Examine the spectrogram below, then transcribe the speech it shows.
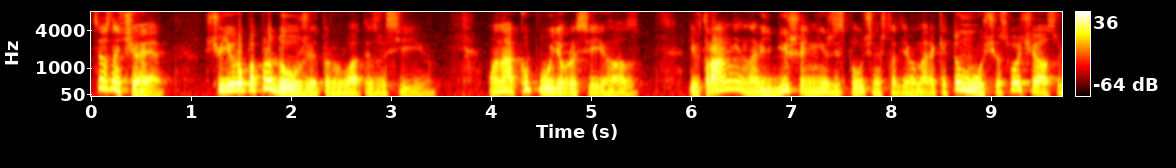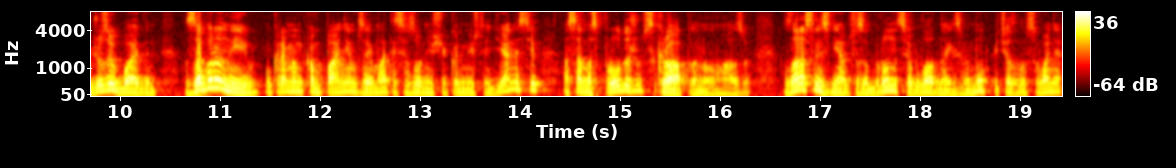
Це означає, що Європа продовжує торгувати з Росією. Вона купує в Росії газ. І в травні навіть більше, ніж зі Сполучених Штатів Америки. Тому що свого часу Джозеф Байден заборонив окремим компаніям займатися зовнішньоекономічною діяльністю, а саме з продажу скрапленого газу. Зараз він зняв цю заборону. Це була одна вимог під час голосування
